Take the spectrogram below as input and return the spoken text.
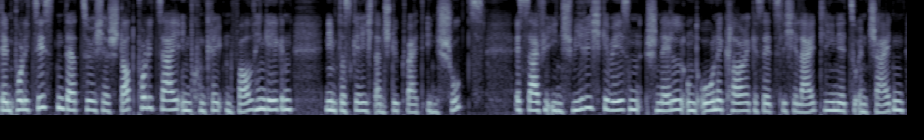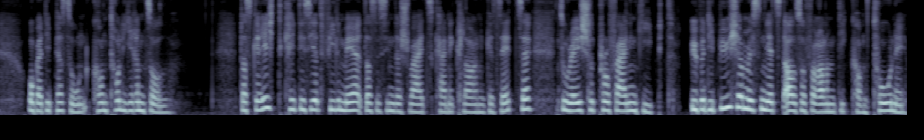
Den Polizisten der Zürcher Stadtpolizei im konkreten Fall hingegen nimmt das Gericht ein Stück weit in Schutz. Es sei für ihn schwierig gewesen, schnell und ohne klare gesetzliche Leitlinie zu entscheiden, ob er die Person kontrollieren soll. Das Gericht kritisiert vielmehr, dass es in der Schweiz keine klaren Gesetze zu Racial Profiling gibt. Über die Bücher müssen jetzt also vor allem die Kantone,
